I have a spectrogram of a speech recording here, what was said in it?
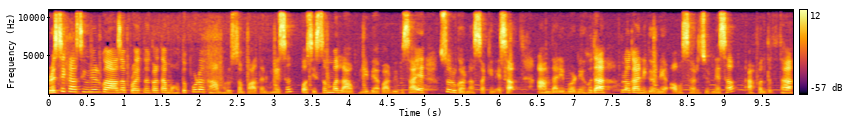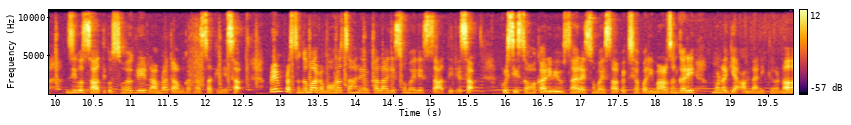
वृश्चिक राशि हुनेहरूको आज प्रयत्न गर्दा महत्त्वपूर्ण कामहरू सम्पादन हुनेछन् पछिसम्म लाभ हुने व्यापार व्यवसाय सुरु गर्न सकिनेछ। आमदानी बढ्ने हुँदा लगानी गर्ने अवसर जुट्नेछ आफन्त तथा जीवनसाथीको सहयोगले राम्रा काम गर्न सकिनेछ। प्रेम प्रसङ्गमा रमाउन चाहनेहरूका लागि समयले साथ दिनेछ। कृषि सहकारी व्यवसायलाई समय सापेक्ष परिमार्जन गरी मनज्ञ आमदानी गर्न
